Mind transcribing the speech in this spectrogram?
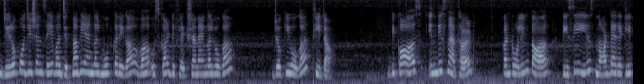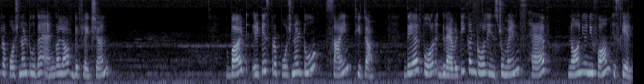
ज़ीरो पोजीशन से वह जितना भी एंगल मूव करेगा, वह उसका डिफ्लेक्शन एंगल होगा, जो कि होगा theta. Because in this method controlling torque T C is not directly proportional to the angle of deflection but it is proportional to sine theta therefore gravity control instruments have non uniform scale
